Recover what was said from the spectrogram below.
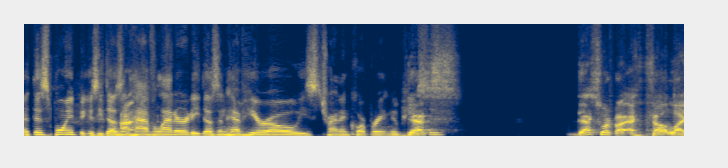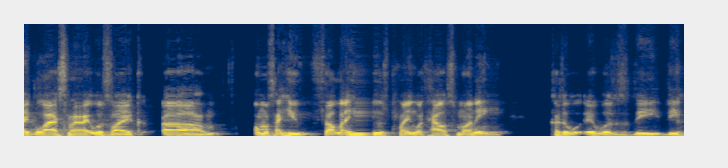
at this point because he doesn't I, have Leonard, he doesn't have Herro, he's trying to incorporate new pieces. that's what I felt like last night was like um, almost like he felt like he was playing with house money because it, it, was the the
